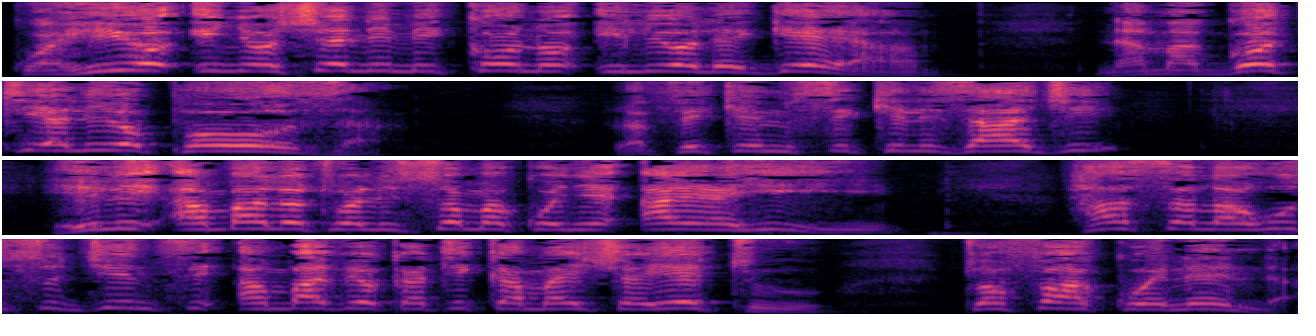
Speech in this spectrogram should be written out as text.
kwa hiyo inyosheni mikono iliyolegea na magoti yaliyopooza. Rafiki msikilizaji hili ambalo twalisoma kwenye aya hii hasa lahusu jinsi ambavyo katika maisha yetu twafaa kuenenda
